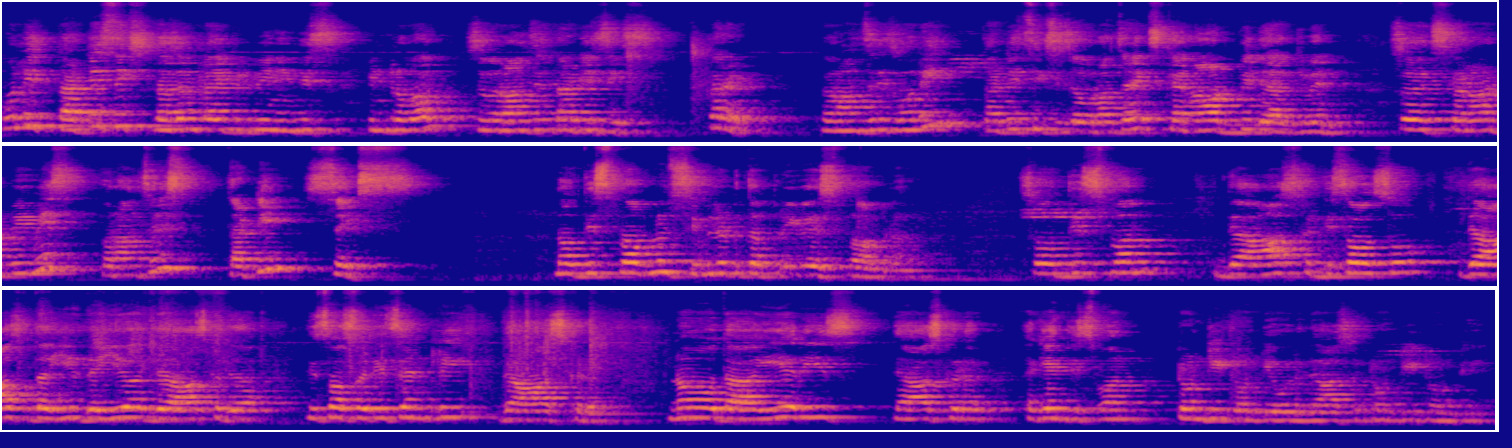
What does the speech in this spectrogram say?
Only 36 doesn't lie between in this interval. So your answer is 36. Correct. Your answer is only 36 is our answer. X cannot be they are given. So x cannot be means your answer is 36. Now this problem is similar to the previous problem. So this one they asked this also they asked the year the year they asked the this also recently they asked. Now the year is they asked again this one 2020 only they asked 2020.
